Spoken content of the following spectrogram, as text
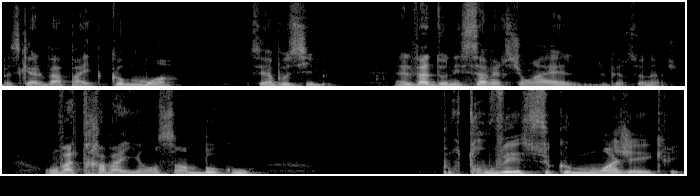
Parce qu'elle va pas être comme moi. C'est impossible. Elle va donner sa version à elle du personnage. On va travailler ensemble, beaucoup, pour trouver ce que moi j'ai écrit,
